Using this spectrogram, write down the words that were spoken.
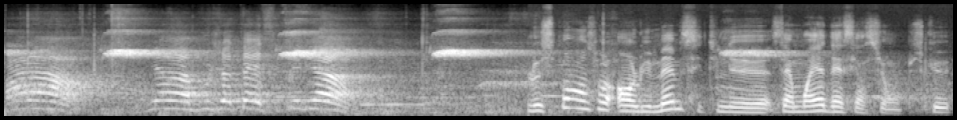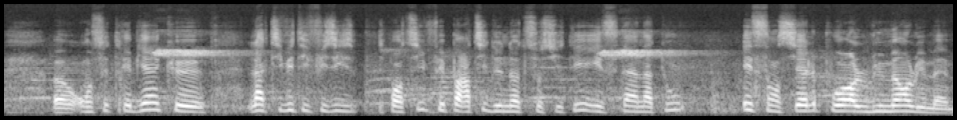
Voilà. Bouge la tête, bien. Le sport en lui-même, c'est un moyen d'insertion, puisque euh, on sait très bien que l'activité physique sportive fait partie de notre société et c'est un atout essentiel pour l'humain en lui-même.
